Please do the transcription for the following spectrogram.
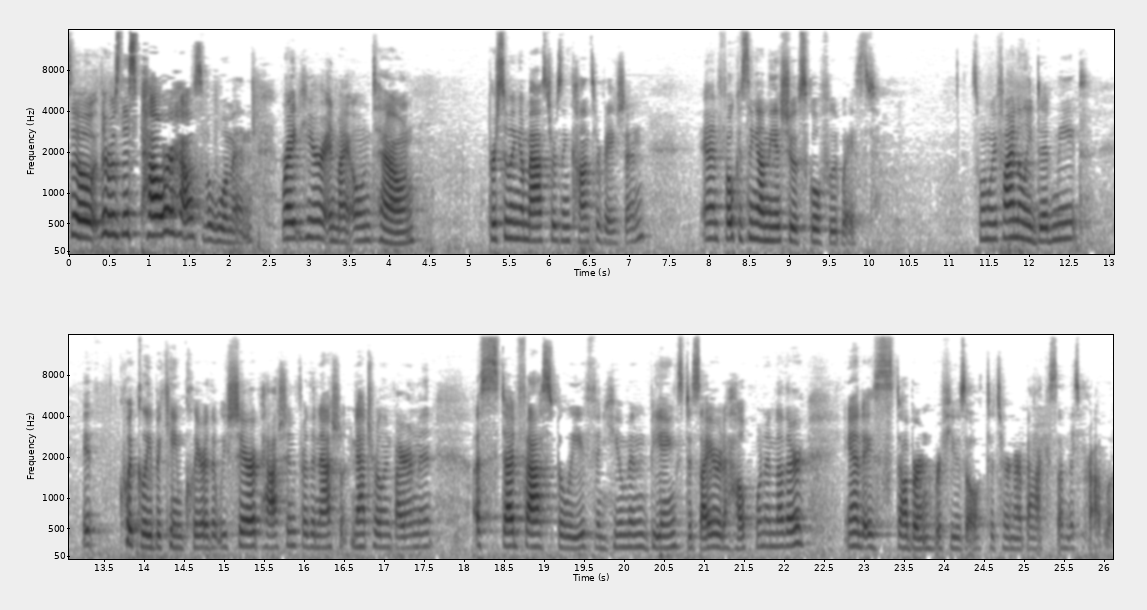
So, there was this powerhouse of a woman right here in my own town pursuing a master's in conservation and focusing on the issue of school food waste. So, when we finally did meet, it quickly became clear that we share a passion for the natural environment, a steadfast belief in human beings' desire to help one another, and a stubborn refusal to turn our backs on this problem.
